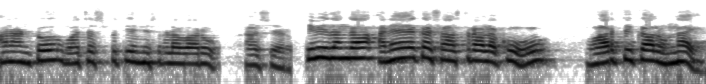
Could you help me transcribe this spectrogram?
అని అంటూ వాచస్పతి మిశ్రుల వారు రాశారు. ఈ విధంగా అనేక శాస్త్రాలకు వార్తికాలు ఉన్నాయి.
